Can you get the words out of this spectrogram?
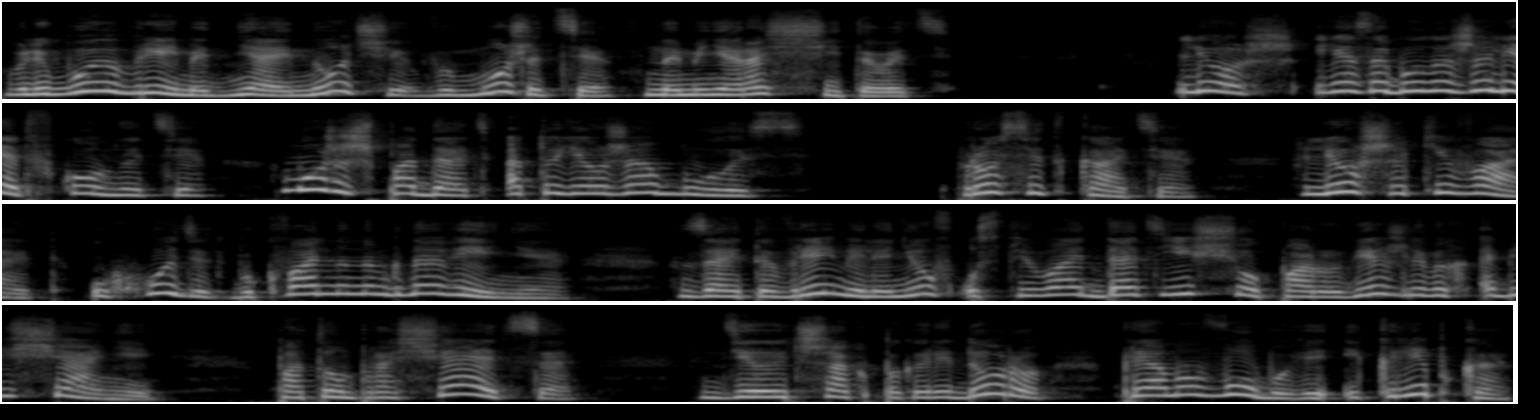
в любое время дня и ночи вы можете на меня рассчитывать». «Лёш, я забыла жилет в комнате. Можешь подать, а то я уже обулась?» Просит Катя. Лёша кивает, уходит буквально на мгновение. За это время Ленёв успевает дать еще пару вежливых обещаний, потом прощается, делает шаг по коридору прямо в обуви и крепко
